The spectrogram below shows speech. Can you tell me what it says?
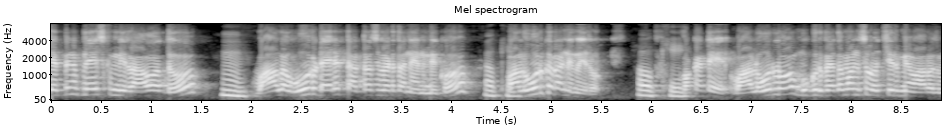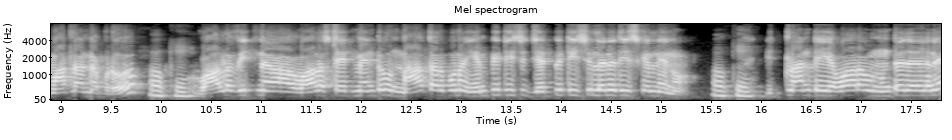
చెప్పిన ప్లేస్కి మీరు రావద్దు. వాళ్ళ ఊరు డైరెక్ట్ అడ్రస్ పెడతాను నేను మీకు. వాళ్ళ ఊరికి రండి మీరు. ఒకటే వాళ్ళ ఊర్లో ముగ్గురు పెద్ద మనుషులు వచ్చారు మేము ఆ రోజు మాట్లాడినప్పుడు. వాళ్ళ విట్న వాళ్ళ స్టేట్మెంట్ నా తరపున ఎంపీటీసీ జెడ్పీటీసీలోనే తీసుకెళ్ళి నేను. ఇట్లాంటి వ్యవహారం ఉంటదనే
